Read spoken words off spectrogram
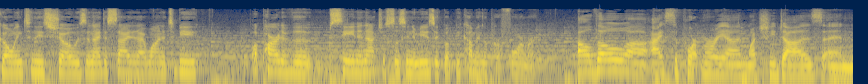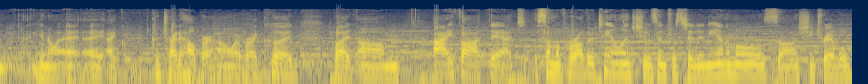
going to these shows, and I decided I wanted to be a part of the scene and not just listening to music but becoming a performer. Although uh, I support Maria and what she does, and you know, I, I, I, could try to help her however I could, but um, I thought that some of her other talents, she was interested in animals, uh, she traveled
